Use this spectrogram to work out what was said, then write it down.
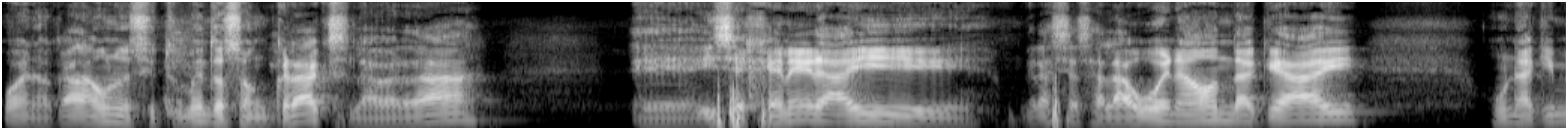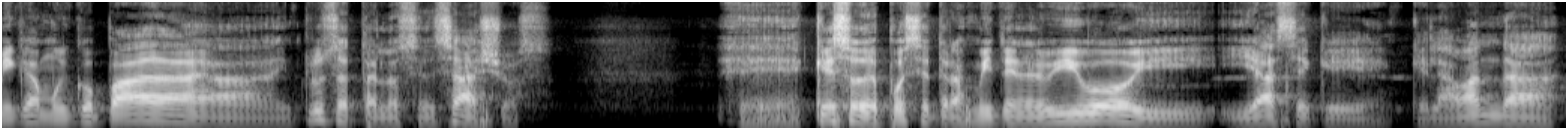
bueno, cada uno de sus instrumentos son cracks, la verdad. Eh, y se genera ahí, gracias a la buena onda que hay, una química muy copada, incluso hasta en los ensayos. eh, que eso después se transmite en el vivo y, hace que, la banda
